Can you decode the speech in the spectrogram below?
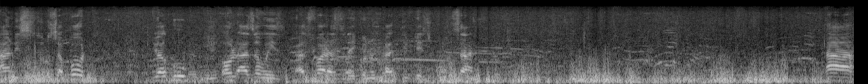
and is to support your group in all other ways as far as the economic activity is concerned. Uh,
